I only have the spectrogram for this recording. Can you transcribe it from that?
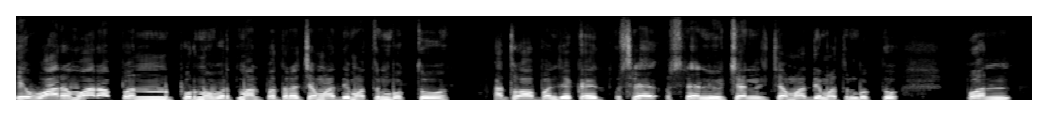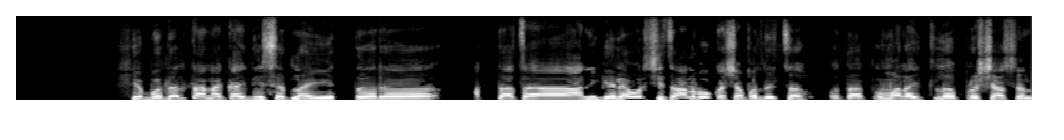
ते वारंवार आपण पूर्ण वर्तमानपत्राच्या माध्यमातून बघतो अथवा आपण जे काही दुसऱ्या दुसऱ्या न्यूज चॅनलच्या माध्यमातून बघतो. पण हे बदलताना काही दिसत नाही तर आत्ताचा आणि गेल्या वर्षीचा अनुभव कशा पद्धतीचा होता? तुम्हाला इथलं प्रशासन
